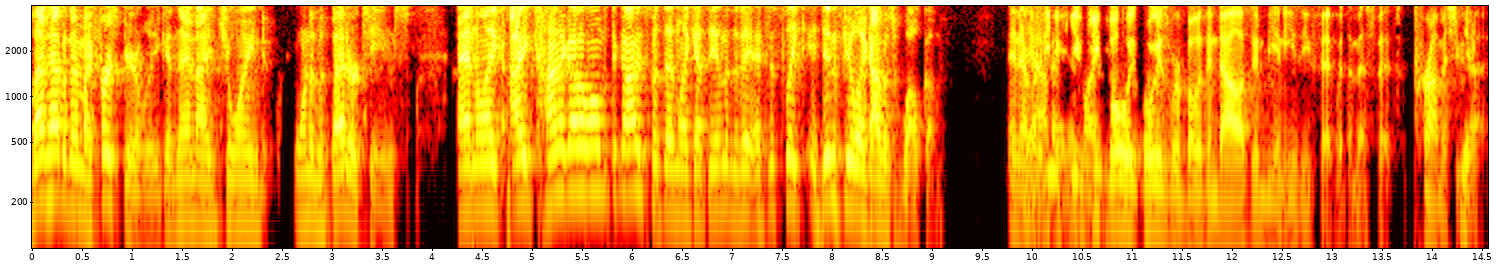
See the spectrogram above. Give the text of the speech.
that happened in my first beer league, and then I joined one of the better teams. And like I kind of got along with the guys, but then like at the end of the day, it just like it didn't feel like I was welcome and Yeah. See, if you, And, if you boys, boys were both in Dallas, it'd be an easy fit with the Misfits. Promise you Yeah. that.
